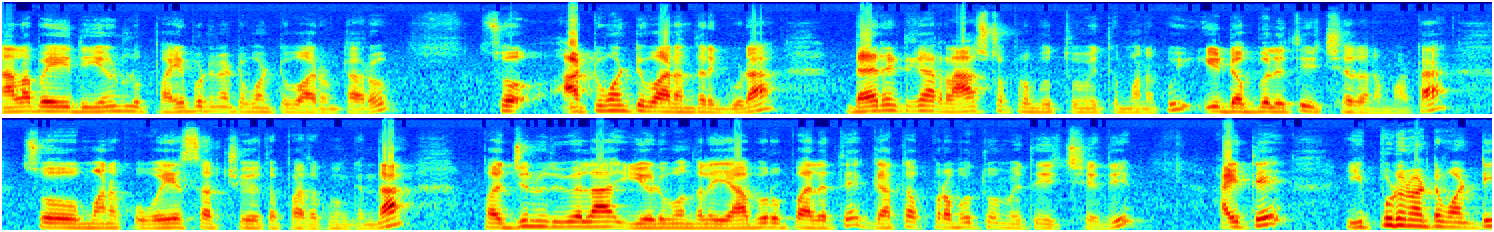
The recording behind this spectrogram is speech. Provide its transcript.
నలభై ఐదు ఏండ్లు పైబడినటువంటి వారు ఉంటారో సో అటువంటి వారందరికీ కూడా డైరెక్ట్గా రాష్ట్ర ప్రభుత్వం అయితే మనకు ఈ డబ్బులు అయితే ఇచ్చేదన్నమాట. సో మనకు వైఎస్ఆర్ చేయుత పథకం కింద పద్దెనిమిది వేల ఏడు వందల యాభై రూపాయలు అయితే గత ప్రభుత్వం అయితే ఇచ్చేది. అయితే ఇప్పుడున్నటువంటి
